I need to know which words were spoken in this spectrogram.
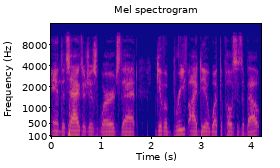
And the tags are just words that give a brief idea what the post is about.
